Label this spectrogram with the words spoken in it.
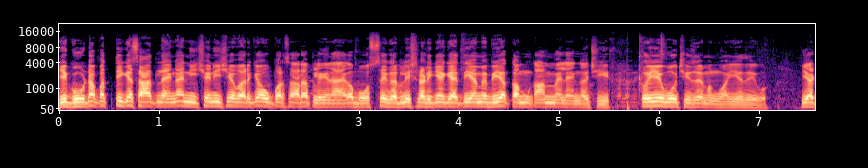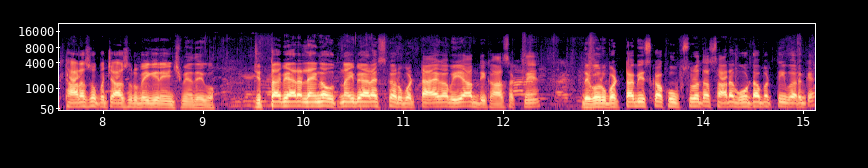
ये गोटा पत्ती के साथ लहंगा नीचे नीचे वर्क है, ऊपर सारा प्लेन आएगा। बहुत से गर्लिश लड़कियाँ कहती है, हमें भैया कम काम में लहंगा चाहिए तो ये वो चीज़ें मंगवाइए देखो। ये अट्ठारह सौ की रेंज में देखो। जितना प्यारा लहंगा उतना ही प्यारा इसका रुपट्टा आएगा, भैया, आप दिखा सकते हैं। देखो, रुपट्टा भी इसका खूबसूरत है, सारा गोटा पत्ती वर्क है।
